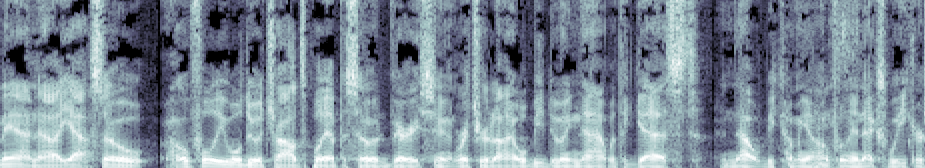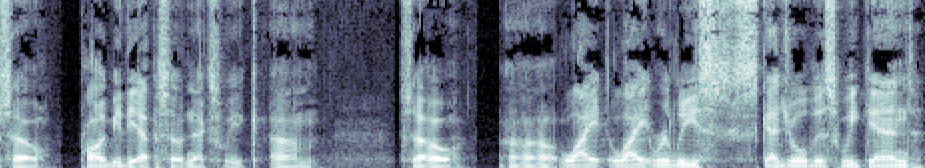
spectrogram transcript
man, uh, yeah. So hopefully we'll do a Child's Play episode very soon. Richard and I will be doing that with a guest, and that will be coming out nice. hopefully next week or so probably be the episode next week. Um, so uh, light light release schedule this weekend,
